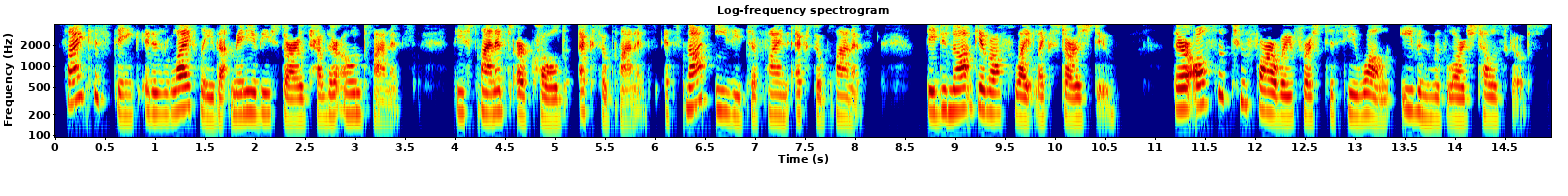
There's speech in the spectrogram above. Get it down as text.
Scientists think it is likely that many of these stars have their own planets. These planets are called exoplanets. It's not easy to find exoplanets. They do not give off light like stars do. They are also too far away for us to see well, even with large telescopes.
